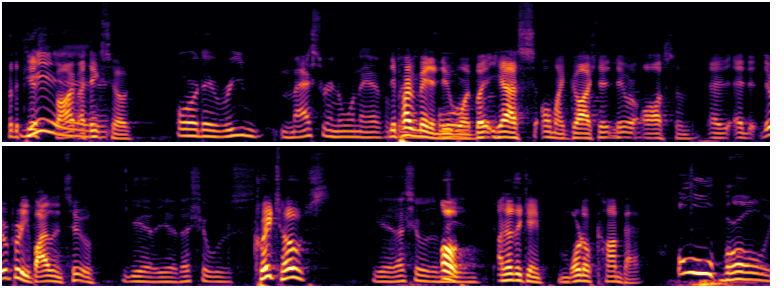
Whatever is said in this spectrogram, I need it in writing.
for the PS5? I think so. Or they remastering the one they have. They probably made a new one, but yes, oh my gosh, they, they were awesome, and, and they were pretty violent too. Yeah, yeah. That shit was. Kratos. Yeah, that shit was amazing. Oh, another game, Mortal Kombat. Oh, bro.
